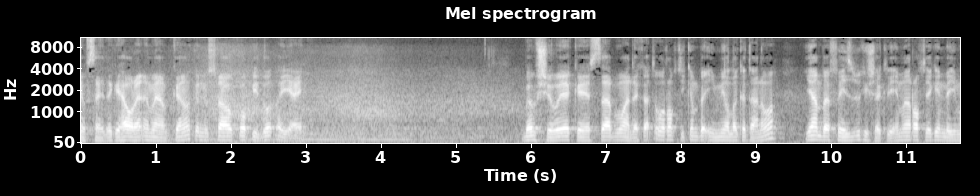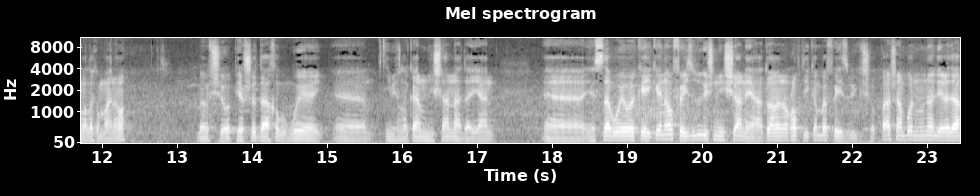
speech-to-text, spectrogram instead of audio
یۆفسایدەکەی هاوڕێن ئەمەیان بکەنەوە کە نووسراوە کۆپی دۆت ئەی ئای بەم شێوەیە کە ئێستا بۆمان دەکات ئەو ڕفتی کەم بە ئیمێڵەکەتانەوە یان بە فەیسبووکی شەکری ئمە ڕفتێکین بە ئیمەڵەکەمانەوە بەم شێوە پێشتر داخە بوو بۆیە ئیمێڵەکانم نیشان نادا یان ئێستا بۆ ئێوە کەیکەنەوە فەیسبوکیش نیشانەیە ئەتوانن ڕفتی کەم بە فەیسبوکیشەوە پاشان بۆ نمونە لێرەدا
